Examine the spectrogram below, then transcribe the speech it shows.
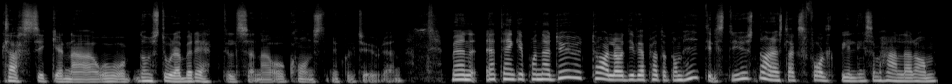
klassikerna och de stora berättelserna och konsten och kulturen. Men jag tänker på när du talar och det vi har pratat om hittills, det är ju snarare en slags folkbildning som handlar om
